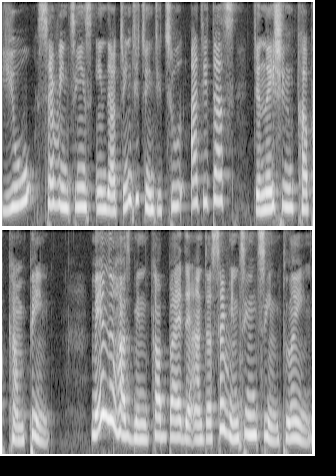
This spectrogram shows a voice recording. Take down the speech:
U17s in their 2022 Adidas Generation Cup campaign. Mainoo has been capped by the under 17 team playing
